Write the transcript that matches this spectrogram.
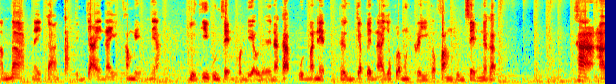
อำนาจในการตัดสินใจในเขมรเนี่ย อยู่ที่คุณเซนคนเดียวเลยนะครับ คุณมาเน็ตถึงจะเป็นนายกรัฐมนตรีก็ฟังคุณเซนนะครับ ถ้าอา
